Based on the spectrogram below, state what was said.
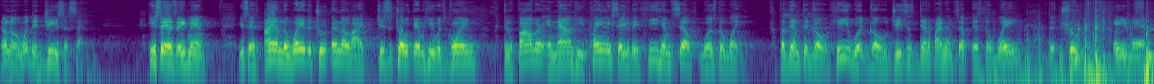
No, no. What did Jesus say? He says, Amen. He says, I am the way, the truth, and the life. Jesus told them he was going to the Father, and now he plainly stated that he himself was the way for them to go. He would go. Jesus identified himself as the way, the truth, amen,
